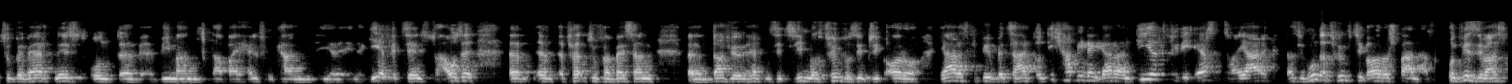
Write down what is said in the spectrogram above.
zu bewerten ist und äh, wie man dabei helfen kann, ihre Energieeffizienz zu Hause äh, äh, zu verbessern. Äh, dafür hätten sie 775 Euro Jahresgebühr bezahlt. Und ich habe ihnen garantiert für die ersten zwei Jahre, dass sie 150 Euro sparen. Und wissen Sie was?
